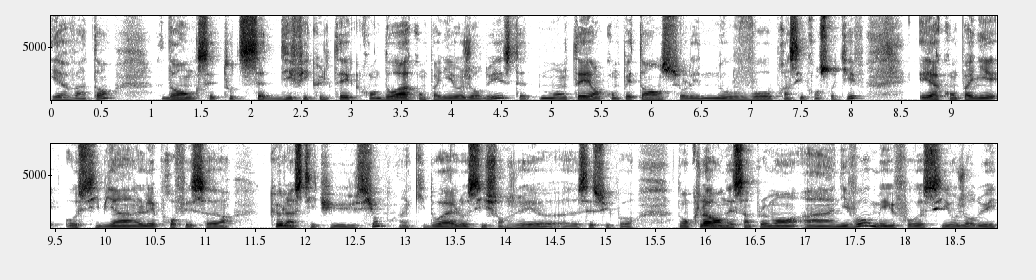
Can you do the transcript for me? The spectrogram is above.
il y a 20 ans. Donc c'est toute cette difficulté qu'on doit accompagner aujourd'hui, cette montée en compétence sur les nouveaux principes constructifs et accompagner aussi bien les professeurs que l'institution, hein, qui doit elle aussi changer euh, ses supports. Donc là, on est simplement à un niveau, mais il faut aussi aujourd'hui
